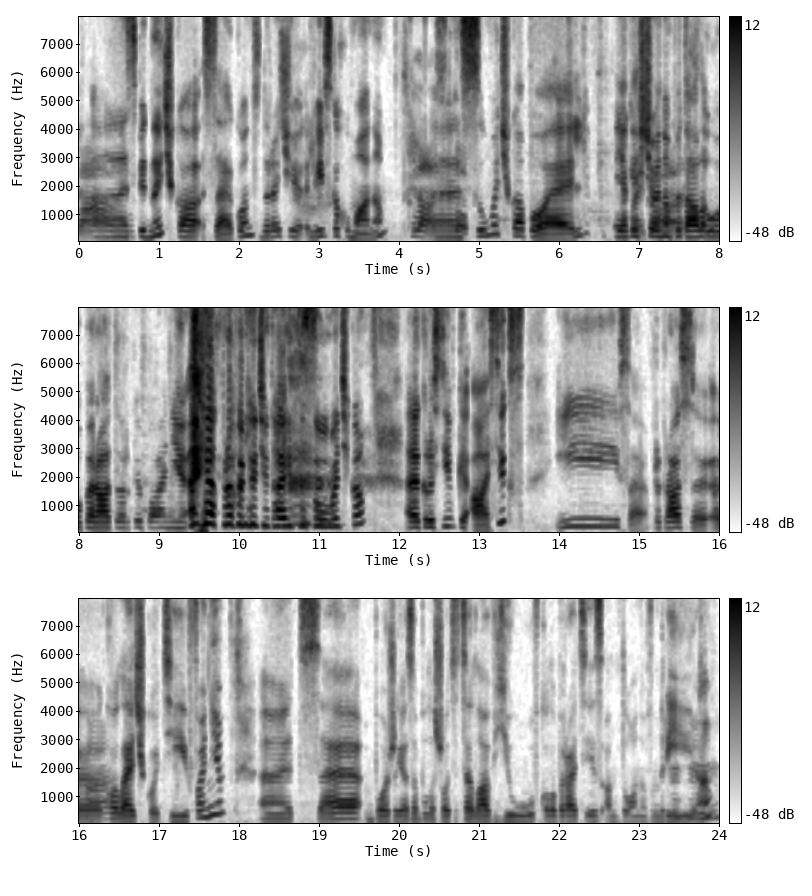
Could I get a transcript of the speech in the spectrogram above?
Вау, Е, спідничка Секонд, до речі, львівська хумана. Клас, Е, топ. сумочка Поель. О Як я май щойно гад. питала у операторки пані, як правильно читається сумочка, Е, кросівки Asics і все. Прикраси е, Ага. колечко Тіфані. Е, Це Боже, я забула, що це. Це Love You в колаборації з Антонов Мрія. Мгм.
